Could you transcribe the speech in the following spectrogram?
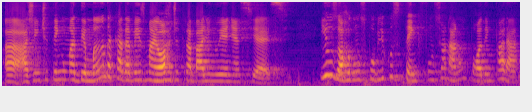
A gente tem uma demanda cada vez maior de trabalho no INSS. E os órgãos públicos têm que funcionar, não podem parar.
